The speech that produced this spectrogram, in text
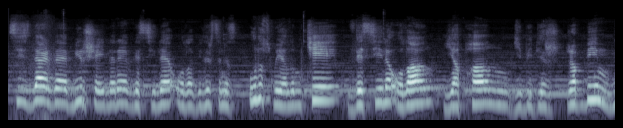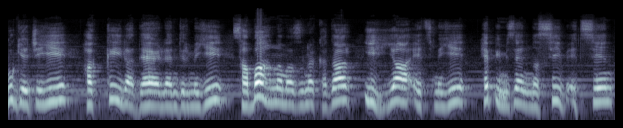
sizler de bir şeylere vesile olabilirsiniz. Unutmayalım ki vesile olan yapan gibidir. Rabbim bu geceyi hakkıyla değerlendirmeyi, sabah namazına kadar ihya etmeyi hepimize nasip etsin.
